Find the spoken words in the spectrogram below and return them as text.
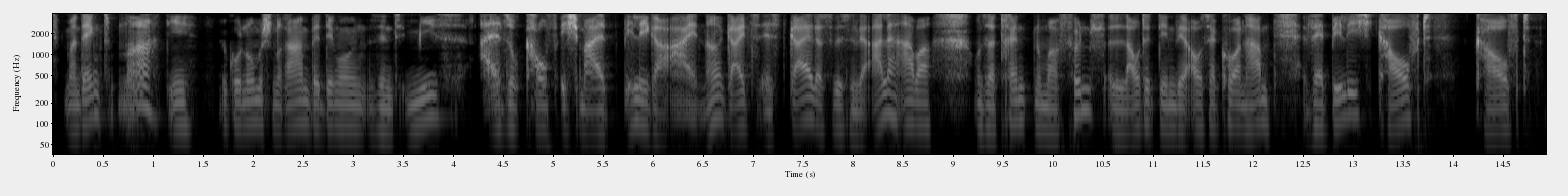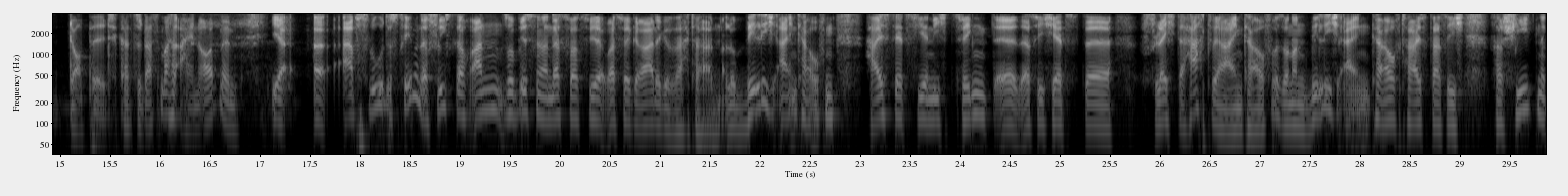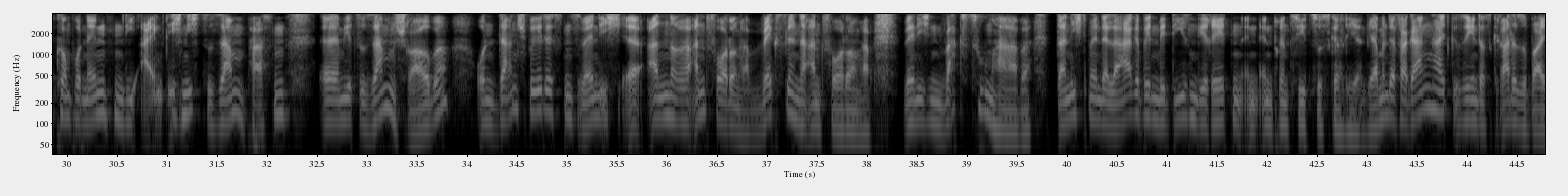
Man denkt, na, die ökonomischen Rahmenbedingungen sind mies, also kauf ich mal billiger ein. Ne? Geiz ist geil, das wissen wir alle, aber unser Trend Nummer 5 lautet, den wir auserkoren haben, wer billig kauft, kauft doppelt. Kannst du das mal einordnen? Ja, Äh, absolutes Thema. Das schließt auch an so ein bisschen an das, was wir, was wir gerade gesagt haben. Also billig einkaufen heißt jetzt hier nicht zwingend, äh, dass ich jetzt äh, schlechte Hardware einkaufe, sondern billig einkauft heißt, dass ich verschiedene Komponenten, die eigentlich nicht zusammenpassen, äh, mir zusammenschraube und dann spätestens, wenn ich äh, andere Anforderungen habe, wechselnde Anforderungen habe, wenn ich ein Wachstum habe, dann nicht mehr in der Lage bin, mit diesen Geräten in, in Prinzip zu skalieren. Wir haben in der Vergangenheit gesehen, dass gerade so bei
